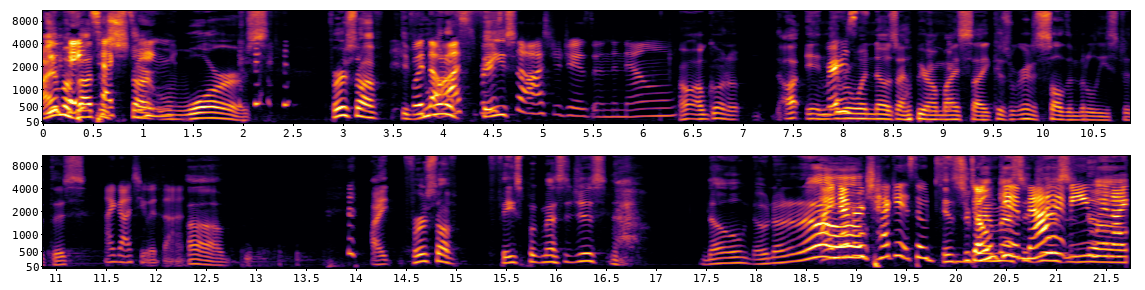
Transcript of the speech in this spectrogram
I hate about to start wars. First off, if with you want to face, the ostriches and now oh, I'm going to, uh, and First- everyone knows. I hope you're on my side because we're going to solve the Middle East with this. I got you with that Um, I first off, Facebook messages. No, no, no, no, no. I never check it, so Instagram don't get mad at messages, me when I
